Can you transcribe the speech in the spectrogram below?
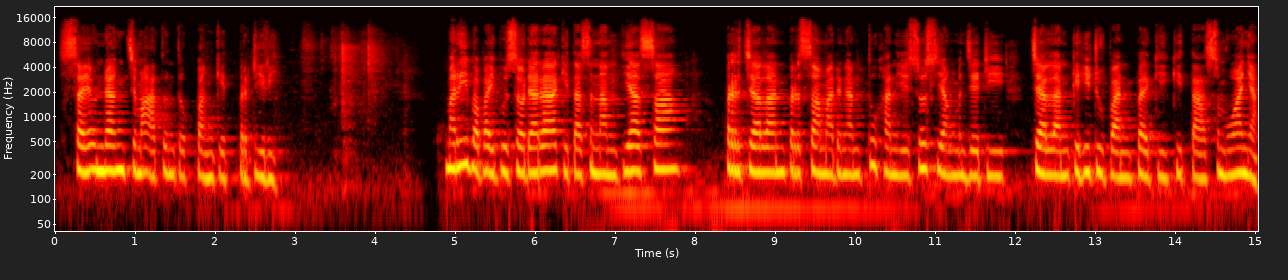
Saya undang jemaat untuk bangkit berdiri. Mari Bapak Ibu Saudara kita senantiasa berjalan bersama dengan Tuhan Yesus yang menjadi jalan kehidupan bagi kita semuanya.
